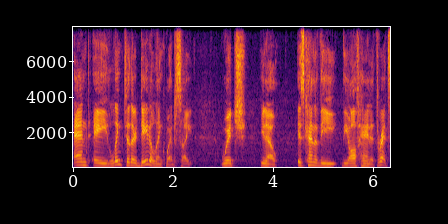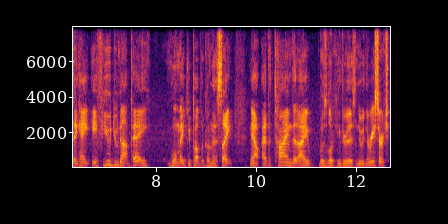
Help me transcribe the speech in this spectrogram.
and a link to their data link website, which, you know, is kind of the the offhanded threat saying, "Hey, if you do not pay, we'll make you public on this site." Now, at the time that I was looking through this and doing the research,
